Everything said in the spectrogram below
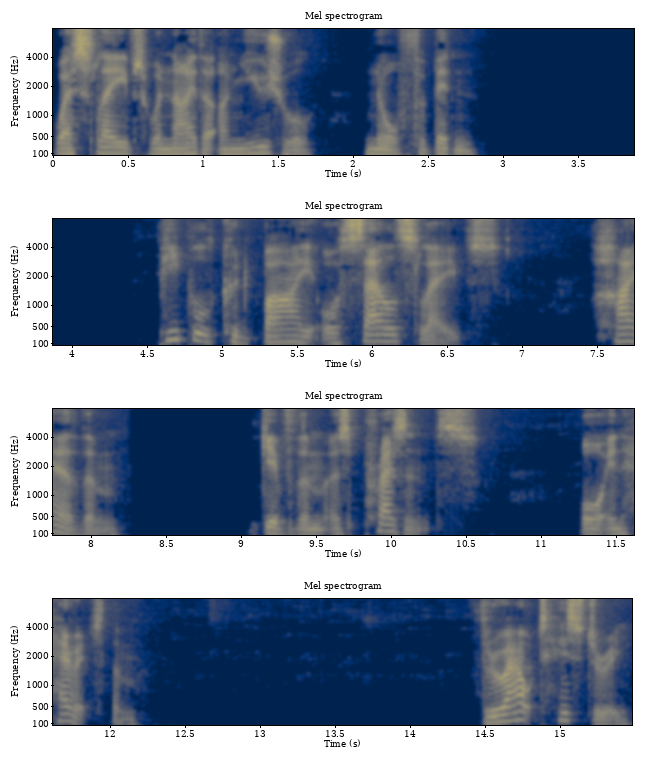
where slaves were neither unusual nor forbidden. People could buy or sell slaves, hire them, give them as presents, or inherit them. Throughout history,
